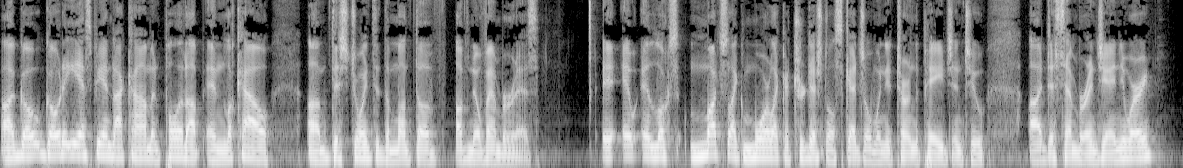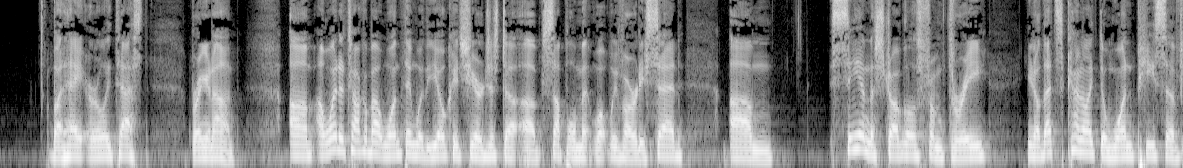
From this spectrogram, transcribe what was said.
Uh, go go to ESPN.com and pull it up and look how um, disjointed the month of of November is. It, it, it, looks much like more like a traditional schedule when you turn the page into uh, December and January. But hey, early test, bring it on. Um, I want to talk about one thing with Jokic here, just to uh, supplement what we've already said. Um, seeing the struggles from three, you know, that's kind of like the one piece of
